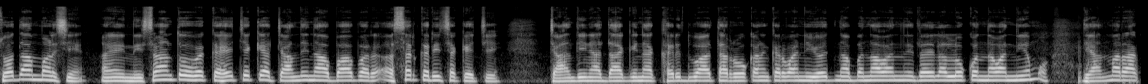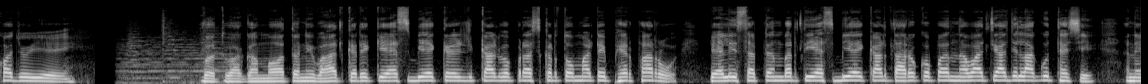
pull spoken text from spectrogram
સોદા મળશે. અને નિષ્ણાતો હવે કહે છે કે આ ચાંદીના અભાવ પર અસર કરી શકે છે. ચાંદીના દાગીના ખરીદવા અથવા રોકાણ કરવાની યોજના બનાવવાની રહેલા લોકો નવા નિયમો ધ્યાનમાં રાખવા જોઈએ. વધુ આગળ મહત્વની વાત કરીએ કે એસબીઆઈ ક્રેડિટ કાર્ડ વપરાશકર્તાઓ માટે ફેરફારો. પહેલી સપ્ટેમ્બરથી એસબીઆઈ કાર્ડ ધારકો પર નવા ચાર્જ લાગુ થશે અને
